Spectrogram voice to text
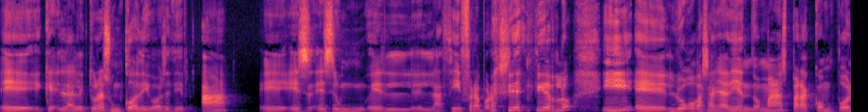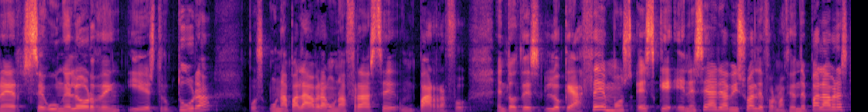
eh, que la lectura es un código, es decir, A eh, es, la cifra, por así decirlo, y eh, luego vas añadiendo más para componer según el orden y estructura pues una palabra, una frase, un párrafo. Entonces, lo que hacemos es que en ese área visual de formación de palabras,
